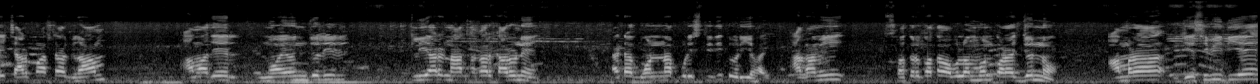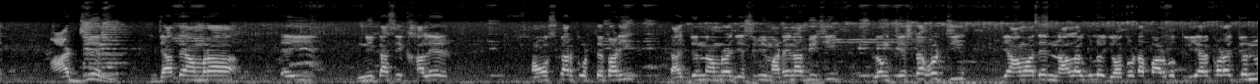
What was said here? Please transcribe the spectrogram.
এই চার পাঁচটা গ্রাম আমাদের নয়ঞ্জলির ক্লিয়ার না থাকার কারণে একটা বন্যা পরিস্থিতি তৈরি হয়। আগামী সতর্কতা অবলম্বন করার জন্য আমরা জেসিবি দিয়ে আর্জেন্ট যাতে আমরা এই নিকাশি খালের সংস্কার করতে পারি। তার জন্য আমরা জেসিবি মাঠে নামিয়েছি এবং চেষ্টা করছি যে আমাদের নালাগুলো যতটা পারব ক্লিয়ার করার জন্য।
